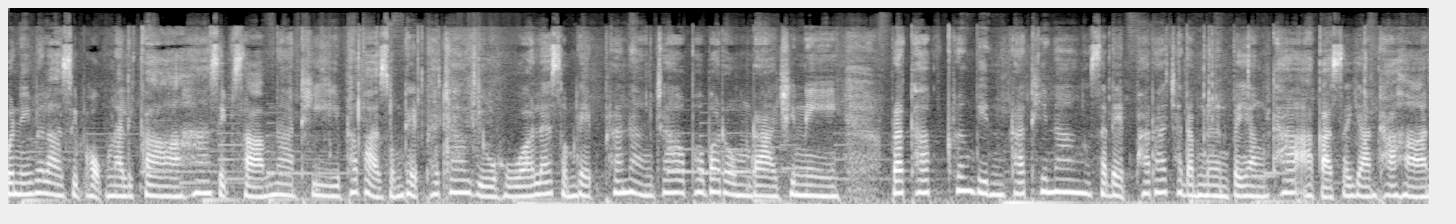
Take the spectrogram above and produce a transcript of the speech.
วันนี้เวลา 16 นาฬิกา 53 นาที พระบาทสมเด็จพระเจ้าอยู่หัว และสมเด็จพระนางเจ้าพระบรมราชินี ประทับเครื่องบินพระที่นั่งเสด็จพระราชดำเนินไปยังท่าอากาศยานทหาร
